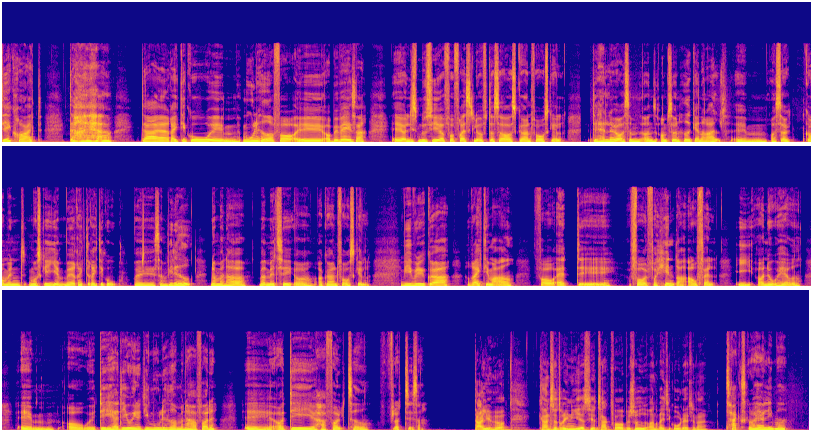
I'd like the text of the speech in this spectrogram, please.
Det er korrekt. Der er der er rigtig gode øh, muligheder for øh, at bevæge sig, øh, og ligesom du siger, få frisk luft og så også gøre en forskel. Det handler jo også om, om, om sundhed generelt, øh, og så går man måske hjem med rigtig, rigtig god øh, samvittighed, når man har været med til at, at gøre en forskel. Vi vil gøre rigtig meget for at, øh, for at forhindre affald i at nå havet. Øhm, og øh, det her det er jo en af de muligheder, man har for det, øh, og det har folk taget flot til sig. Dejligt at høre. Karen Sadrini, jeg siger tak for besøget, og en rigtig god dag til dig. Tak skal du have lige med.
